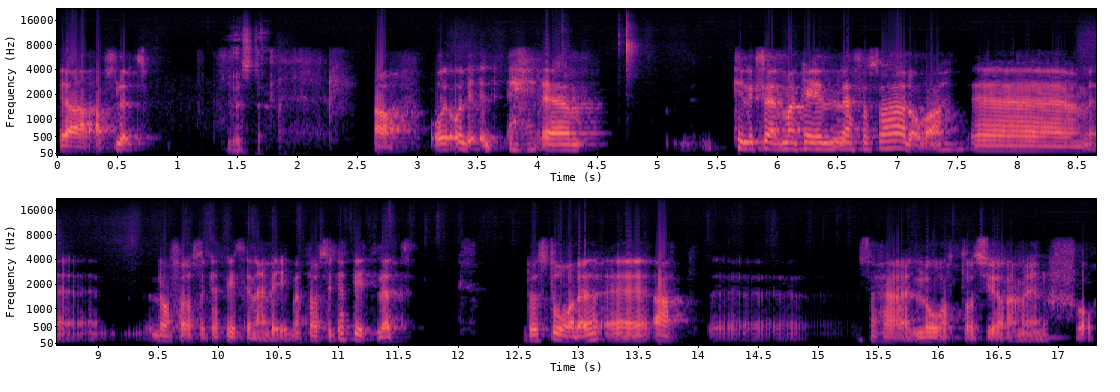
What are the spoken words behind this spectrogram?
Ja, absolut. Just det. Ja, och, och det, eh, till exempel, man kan ju läsa så här då, va? Ehm, de första kapitlen i Bibeln. Första kapitlet, då står det eh, att eh, så här, låt oss göra människor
